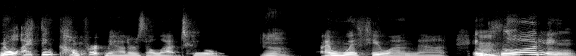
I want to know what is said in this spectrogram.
No, I think comfort matters a lot too. Yeah. I'm with you on that, hmm. including hmm.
